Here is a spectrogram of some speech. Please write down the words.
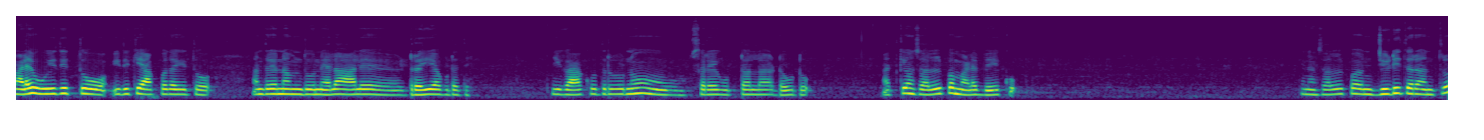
ಮಳೆ ಉಯ್ದಿತ್ತು, ಇದಕ್ಕೆ ಹಾಕ್ಬೋದಾಗಿತ್ತು. ಅಂದರೆ ನಮ್ಮದು ನೆಲ ಆಲೇ ಡ್ರೈ ಆಗ್ಬಿಡತ್ತೆ. ಈಗ ಹಾಕಿದ್ರೂ ಸರಿಯಾಗಿ ಹುಟ್ಟಲ್ಲ ಡೌಟು ಅದಕ್ಕೆ ಒಂದು ಸ್ವಲ್ಪ ಮಳೆ ಬೇಕು. ಇನ್ನೊಂದು ಸ್ವಲ್ಪ ಒಂದು ಜಿಡಿ ಥರ ಅಂತೂ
